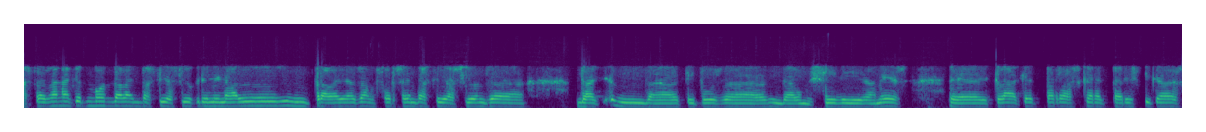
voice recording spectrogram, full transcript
estàs en aquest món de la investigació criminal treballes en força investigacions de, de, de tipus de- d'homicidi i de més. Eh, clar, aquest per les característiques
